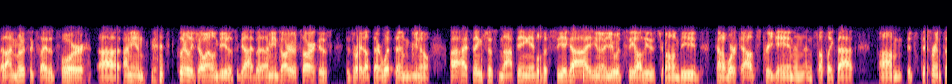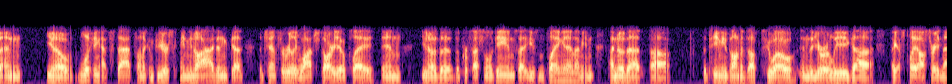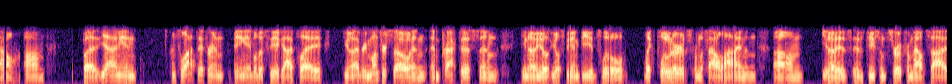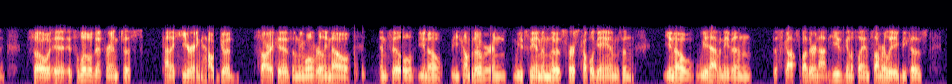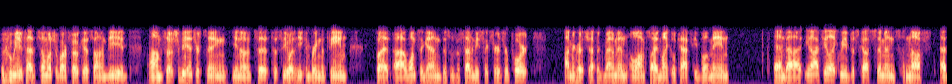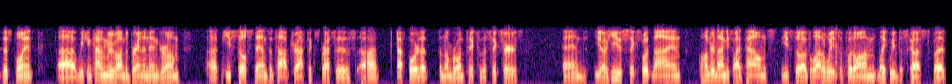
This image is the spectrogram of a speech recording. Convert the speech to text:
that I'm most excited for, uh, I mean, clearly Joel Embiid is the guy, but I mean Dario Saric is is right up there with him. You know, uh, I think just not being able to see a guy, you know, you would see all these Joel Embiid kind of workouts pregame and and stuff like that. Um, it's different than you know looking at stats on a computer screen. You know, I didn't get a chance to really watch Dario play in you know the the professional games that he's been playing in. I mean, I know that uh the team he's on is up 2-0 in the EuroLeague uh I guess playoffs right now. Um but yeah, I mean, it's a lot different being able to see a guy play, you know, every month or so and and practice and you know, you'll you'll see Embiid's little like floaters from the foul line and um you know his his decent stroke from the outside. So it, it's a little different just kind of hearing how good Saric is, and we won't really know until you know he comes over and we see him in those first couple games, and you know we haven't even discussed whether or not he's going to play in summer league because we've had so much of our focus on Embiid. Um, so it should be interesting, you know, to to see what he can bring the team. But uh, once again, this is the 76ers report. I'm your host, Jeff McMenamin, alongside Michael Kaskey-Blomain. And, uh, you know, I feel like we've discussed Simmons enough at this point. Uh, we can kind of move on to Brandon Ingram. Uh, he still stands atop Draft Express's uh, draft board at the number one pick for the Sixers. And, you know, he is six foot nine, 195 pounds. He still has a lot of weight to put on, like we've discussed, but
